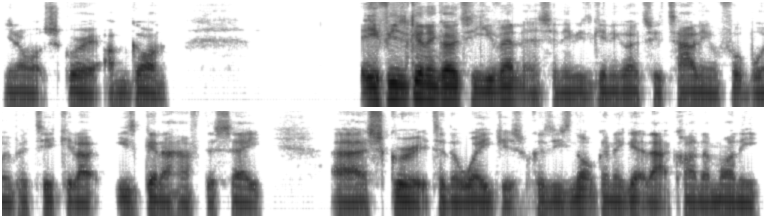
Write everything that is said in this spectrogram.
you know what, screw it, I'm gone." If he's going to go to Juventus and if he's going to go to Italian football in particular, he's going to have to say, uh, "Screw it" to the wages because he's not going to get that kind of money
